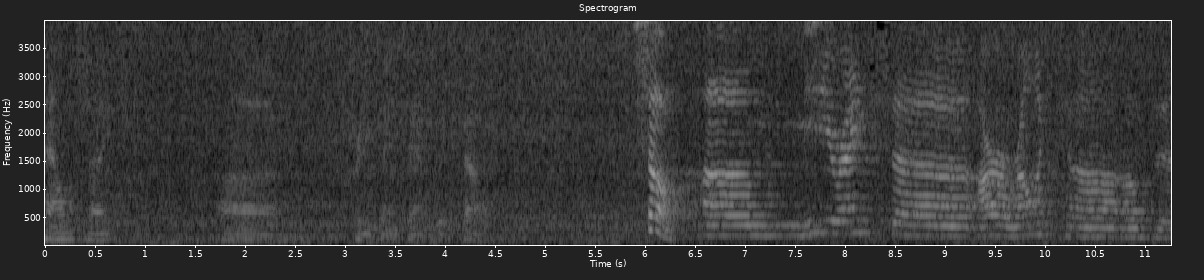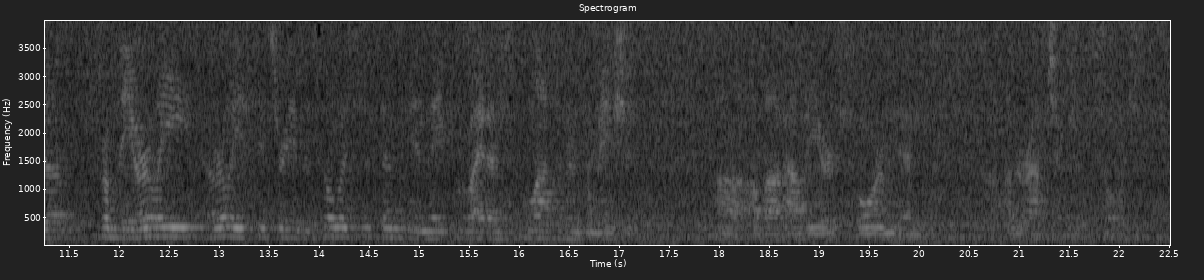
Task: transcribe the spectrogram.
pallasites. Uh, pretty fantastic stuff. So, um, meteorites uh, are a relic uh, of the from the early earliest history of the solar system, and they provide us lots of information about how the Earth formed and other objects of the solar system.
